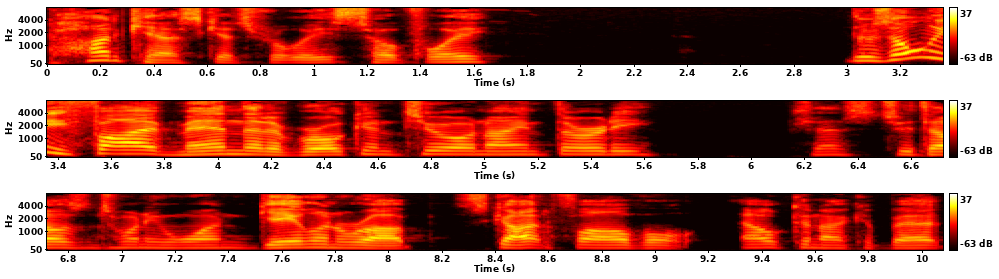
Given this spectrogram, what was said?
podcast gets released, hopefully. There's only five men that have broken 209.30 since 2021 Galen Rupp, Scott Fauble, Elkanah Kibet,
